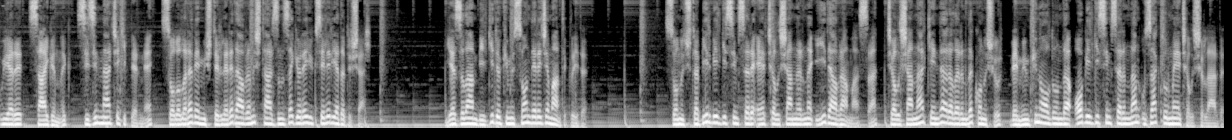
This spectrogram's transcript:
Uyarı, saygınlık, sizin merç ekiplerine, sololara ve müşterilere davranış tarzınıza göre yükselir ya da düşer. Yazılan bilgi dökümü son derece mantıklıydı. Sonuçta bir bilgi simsarı eğer çalışanlarına iyi davranmazsa, çalışanlar kendi aralarında konuşur ve mümkün olduğunda o bilgi simsarından uzak durmaya çalışırlardı.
